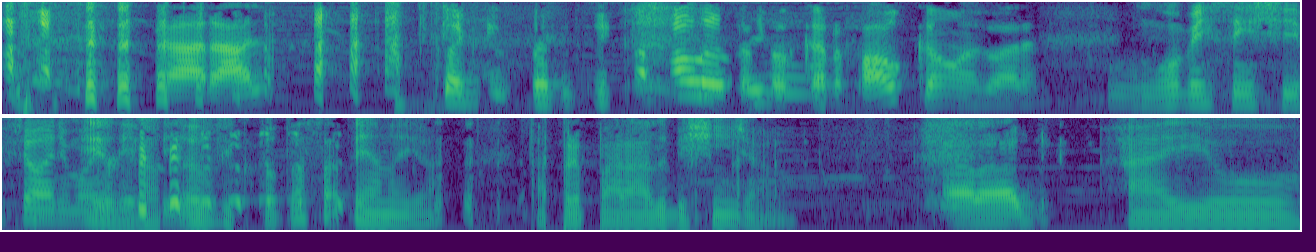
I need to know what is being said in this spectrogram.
Caralho, Tá, tá falando tá tocando Falcão agora. Um homem sem chifre é um animal Exato, indefeso. eu vi que tu tá sabendo aí, ó. Tá preparado o bichinho já, ó. Caralho. Aí o.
